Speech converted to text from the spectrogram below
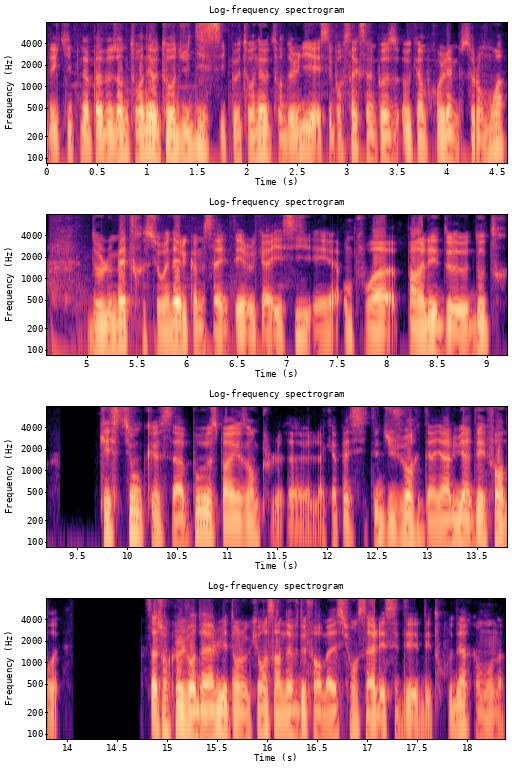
l'équipe n'a pas besoin de tourner autour du 10, il peut tourner autour de lui, et c'est pour ça que ça ne pose aucun problème, selon moi, de le mettre sur une aile comme ça a été le cas ici, et on pourra parler de d'autres questions que ça pose, par exemple la capacité du joueur derrière lui à défendre, sachant que le joueur derrière lui est en l'occurrence un œuf de formation, ça a laissé des, trous d'air, comme on a,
